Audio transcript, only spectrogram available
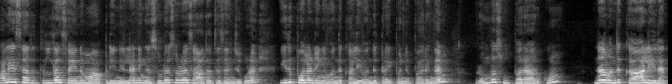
பழைய சாதத்தில் தான் செய்யணுமா அப்படின்னு இல்லை. நீங்கள் சுட சுட சாதத்தை செஞ்சு கூட இது போல் நீங்கள் வந்து களி வந்து ட்ரை பண்ணி பாருங்கள் ரொம்ப சூப்பராக இருக்கும். நான் வந்து காலையில்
